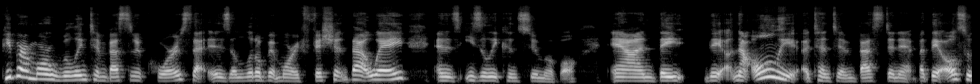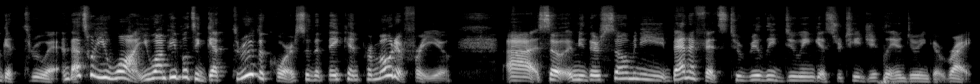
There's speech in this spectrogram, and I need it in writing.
people are more willing to invest in a course that is a little bit more efficient that way and is easily consumable. And they they not only tend to invest in it, but they also get through it. And that's what you want. You want people to get through the course so that they can promote it for you. Uh, so, I mean, there's so many benefits to really doing it strategically and doing it right.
